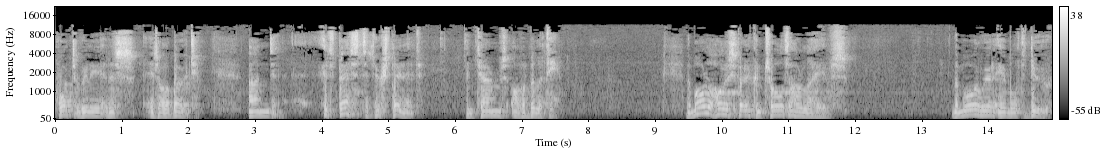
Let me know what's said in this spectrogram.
what really this is all about. And it's best to explain it in terms of ability. The more the Holy Spirit controls our lives, the more we are able to do.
